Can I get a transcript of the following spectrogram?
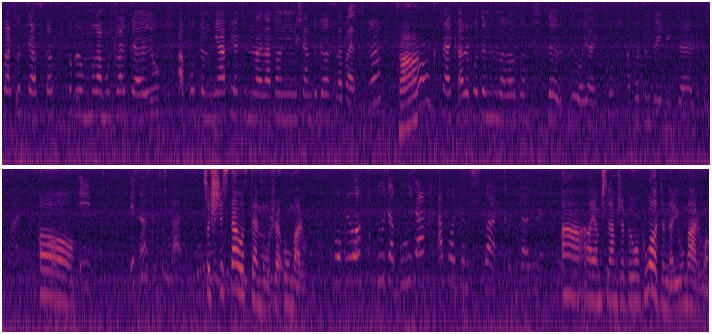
spadł od ciastka, to był mój gazelu, a potem ja pierwszy na lata nie myślałam, że była slabaska. Tak? Tak, ale potem znalazłam, że było jajko, potem baby bear umarł. O, I jest autyczka. coś się stało z temu, że umarł. Bo była duża burza, a potem spadł totalnie. A, a ja myślałam, że było głodne i umarło.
